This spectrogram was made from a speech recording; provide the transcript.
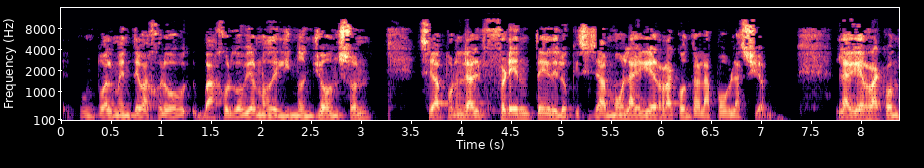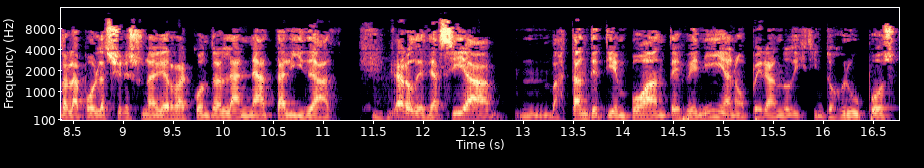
eh, puntualmente bajo el, bajo el gobierno de Lyndon Johnson, se va a poner al frente de lo que se llamó la guerra contra la población. La guerra contra la población es una guerra contra la natalidad. Claro, desde hacía mm, bastante tiempo antes venían operando distintos grupos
